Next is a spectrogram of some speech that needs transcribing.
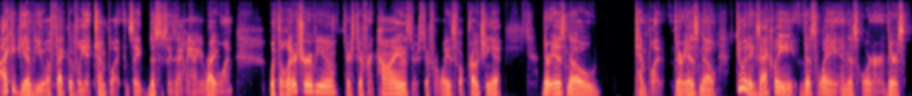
I could give you effectively a template and say, this is exactly how you write one. With the literature review, there's different kinds, there's different ways of approaching it. There is no template. There is no do it exactly this way in this order. There's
